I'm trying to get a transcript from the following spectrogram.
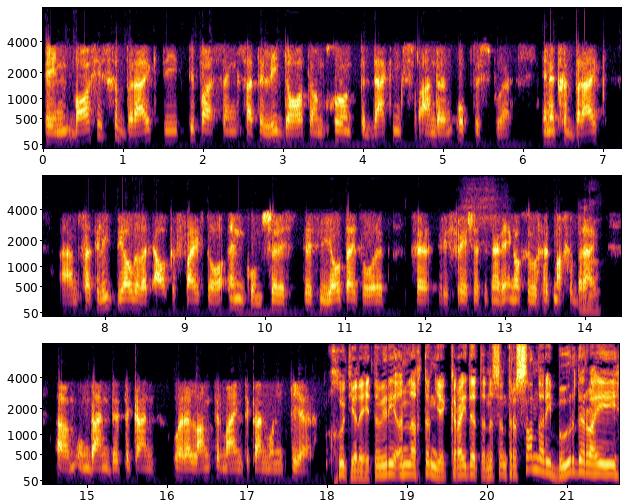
en basies gebruik die toepassing satellietdata om grondbedekkingsverandering op te spoor. En dit gebruik um, satellietbeelde wat elke 5 dae inkom. So dis dis die hele tyd word dit gerefresh as ek nou die Engelse woord mag gebruik. Ja um, om dan dit te kan oor 'n lang termyn te kan moniteer. Goed, julle het nou hierdie inligting, jy kry dit en dit is interessant dat die boerdery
